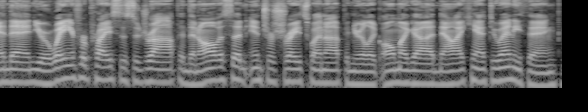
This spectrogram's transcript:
and then you were waiting for prices to drop and then all of a sudden interest rates went up and you're like, oh my God, now I can't do anything.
